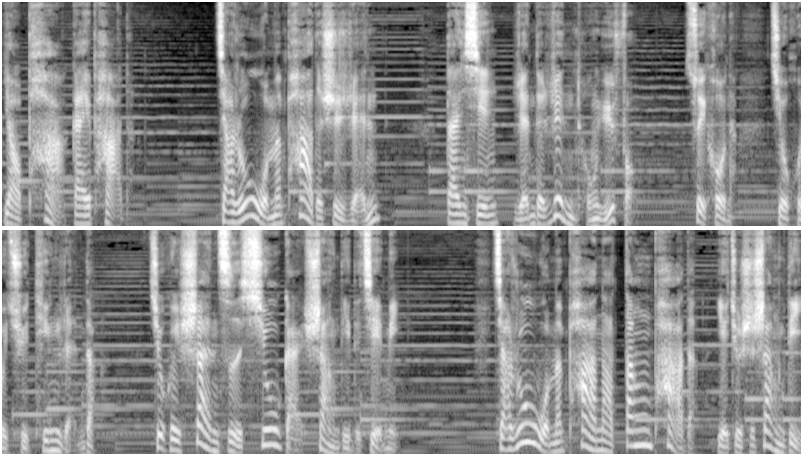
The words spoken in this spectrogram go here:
要怕该怕的。假如我们怕的是人，担心人的认同与否，最后呢，就会去听人的，就会擅自修改上帝的诫命。假如我们怕那当怕的，也就是上帝，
